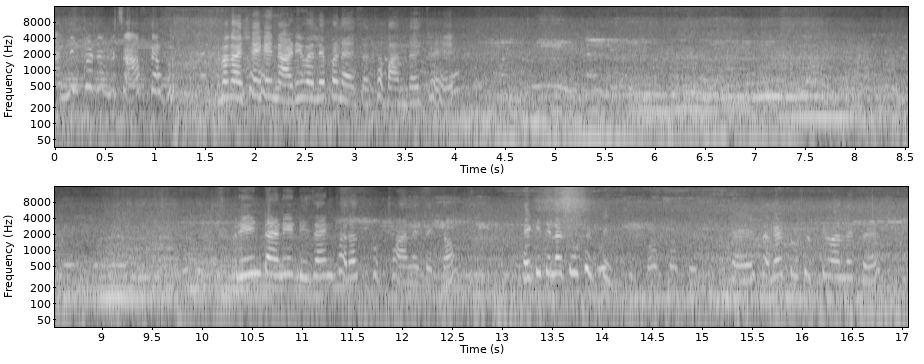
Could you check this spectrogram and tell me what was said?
आणि हजार रुपये हजार असे हे नाडीवाले पण आहेत असं बांधायचं हे प्रिंट आणि डिझाईन खरंच खूप छान आहेत एकदम. हे कितीला? टू फिफ्टी हे सगळे टू फिफ्टीवालेच आहेत.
